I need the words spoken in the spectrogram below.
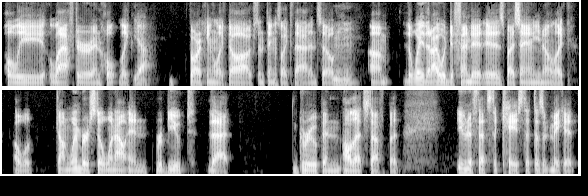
holy laughter and whole, like yeah barking like dogs and things like that. And so mm-hmm. um, the way that I would defend it is by saying, you know, like, oh well, John Wimber still went out and rebuked that group and all that stuff. But even if that's the case, that doesn't make it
